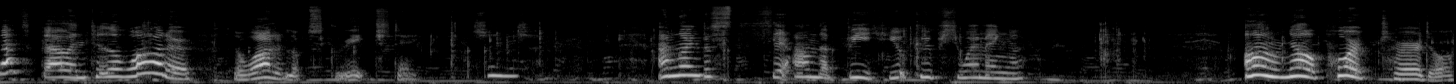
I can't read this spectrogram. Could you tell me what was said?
let's go into the water. The water looks great today. I'm going to sit on the beach. You keep swimming. Oh no, poor turtle.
